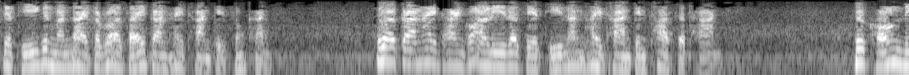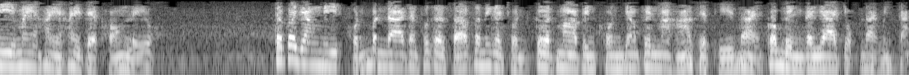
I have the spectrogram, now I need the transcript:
เศรษฐีขึ้นมาได้ก็เพราะอาศัยการให้ทานเป็นสำคัญเพราะการให้ทานของอาลีดาเศรษฐีนั้นให้ทานเป็นทาสทานคือของดีไม่ให้ให้แต่ของเลว แต่ก็ยังมีผลบรรดาท่านพุทธศาสนิกชนเกิดมาเป็นคนยังเป็นมหาเศรษฐีได้ ก็เบ่งกยาจกได้เหมือนกัน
